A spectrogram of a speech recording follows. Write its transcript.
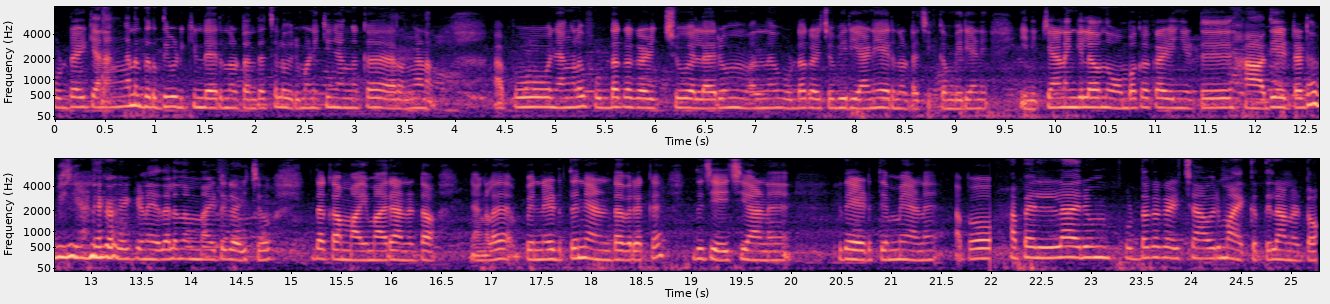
ഫുഡ് കഴിക്കാൻ അങ്ങനെ ധൃതി പിടിക്കണ്ടായിരുന്നു കേട്ടോ എന്താ വെച്ചാൽ ഒരു മണിക്ക് ഞങ്ങൾക്ക് ഇറങ്ങണം. അപ്പോൾ ഞങ്ങൾ ഫുഡൊക്കെ കഴിച്ചു. എല്ലാവരും വന്ന് ഫുഡൊക്കെ കഴിച്ചു. ബിരിയാണി ആയിരുന്നു കേട്ടോ ചിക്കൻ ബിരിയാണി. എനിക്കാണെങ്കിൽ നോമ്പൊക്കെ കഴിഞ്ഞിട്ട് ആദ്യമായിട്ടോ ബിരിയാണിയൊക്കെ കഴിക്കണേ. ഏതായാലും നന്നായിട്ട് കഴിച്ചു. ഇതൊക്കെ അമ്മായിമാരാണ് കേട്ടോ ഞങ്ങൾ പിന്നെ എടുത്ത് തന്നെയാണ് അവരൊക്കെ. ഇത് ചേച്ചിയാണ് ഇത് ഏടത്തിയമ്മയാണ്. അപ്പോൾ അപ്പോൾ എല്ലാവരും ഫുഡൊക്കെ കഴിച്ച ആ ഒരു മയക്കത്തിലാണ് കേട്ടോ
